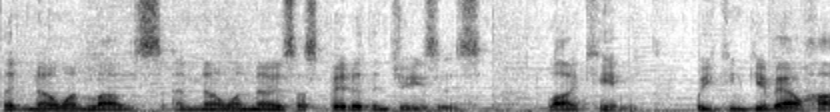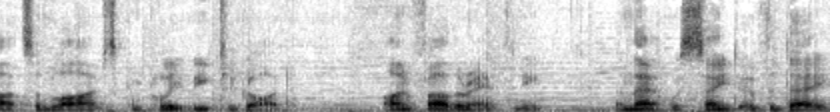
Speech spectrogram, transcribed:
that no one loves and no one knows us better than Jesus. Like him, we can give our hearts and lives completely to God. I'm Father Anthony, and that was Saint of the Day.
